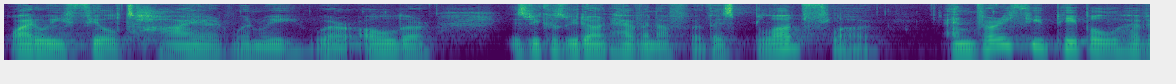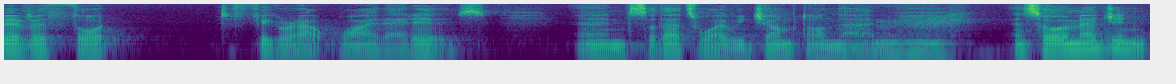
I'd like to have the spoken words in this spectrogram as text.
why do we feel tired when we, we're older? Is because we don't have enough of this blood flow. And very few people have ever thought to figure out why that is. And so that's why we jumped on that. Mm-hmm. And so imagine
